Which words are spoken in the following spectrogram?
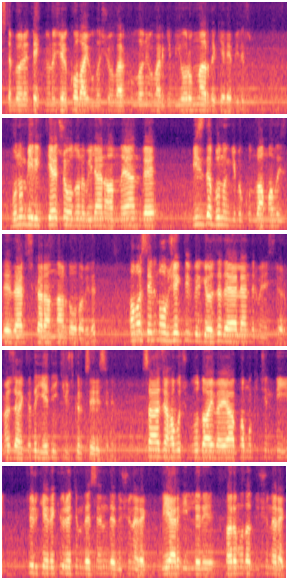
işte böyle teknolojiye kolay ulaşıyorlar, kullanıyorlar gibi yorumlar da gelebilir. Bunun bir ihtiyaç olduğunu bilen, anlayan ve biz de bunun gibi kullanmalıyız diye ders çıkaranlar da olabilir. Ama senin objektif bir gözle değerlendirmeni istiyorum. Özellikle de 7240 serisini. Sadece havuç, buğday veya pamuk için değil, Türkiye'deki üretim desenini de düşünerek, diğer illeri, tarımı da düşünerek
